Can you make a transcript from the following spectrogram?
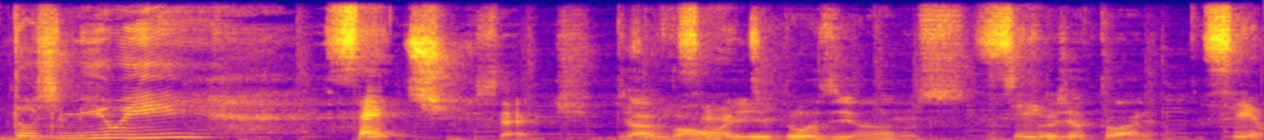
2007. Sete. Já 2007. vão aí 12 anos Sim. trajetória. Sim.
